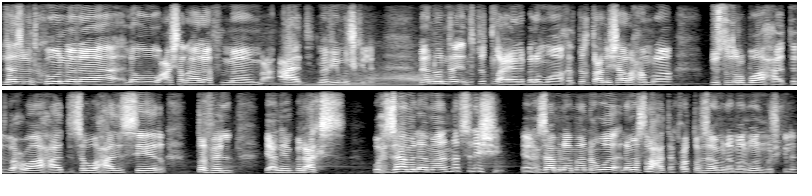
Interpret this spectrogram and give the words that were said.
لازم تكون أنا لو عشر آلاف ما عادي ما في مشكلة. لأنه أنت بتطلع يعني بلا مؤاخذ بتقطع الإشارة حمراء بجوز تضرب واحد تذبح واحد تسوي حادث سير طفل. يعني بالعكس وحزام الأمان نفس الشيء يعني حزام الأمان هو لمصلحتك حط حزام الأمان وين المشكلة؟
